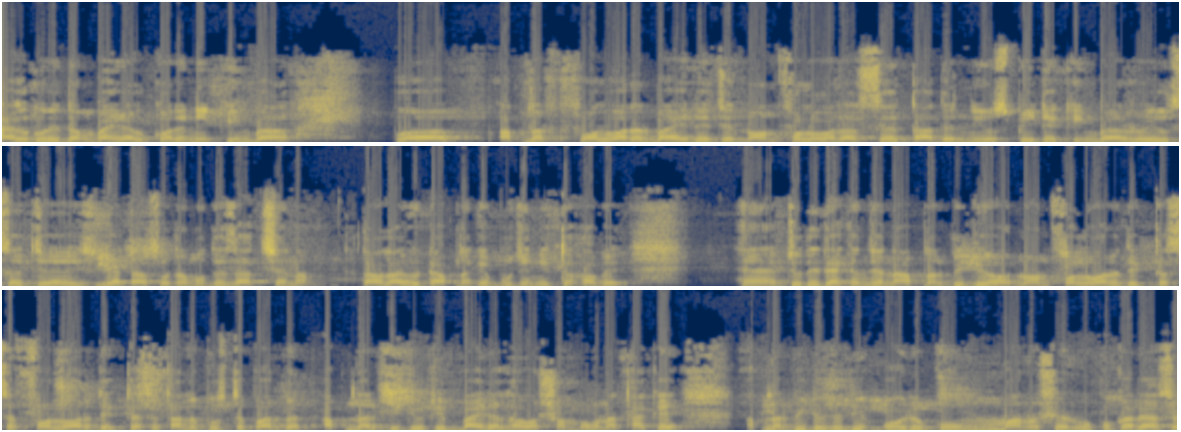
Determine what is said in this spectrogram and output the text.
অ্যালগোরিদম ভাইরাল করেনি কিংবা আপনার ফলোয়ারের বাইরে যে নন ফলোয়ার আছে, তাদের নিউজ ফিডে কিংবা রিলসের যে ইয়েটা আছে, ওটার মধ্যে যাচ্ছে না। তাহলে ওটা আপনাকে বুঝে নিতে হবে। হ্যাঁ যদি দেখেন যে না, আপনার ভিডিও নন ফলোয়ারে দেখতেছে ফলোয়ারে দেখতেছে, তাহলে বুঝতে পারবেন আপনার ভিডিওটি ভাইরাল হওয়ার সম্ভাবনা থাকে। আপনার ভিডিও যদি ওই রকম মানুষের উপকারে আসে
